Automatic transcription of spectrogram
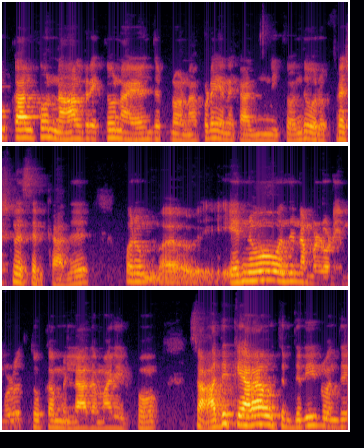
முக்காலுக்கும் நாலரைக்கும் நான் எழுந்துக்கணும்னா கூட எனக்கு அன்னைக்கு வந்து ஒரு ஃப்ரெஷ்னஸ் இருக்காது. ஒரு என்னவோ வந்து நம்மளுடைய முழு தூக்கம் இல்லாத மாதிரி இருக்கும். ஸோ அதுக்கு யாராவது ஒருத்தர் திடீர்னு வந்து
